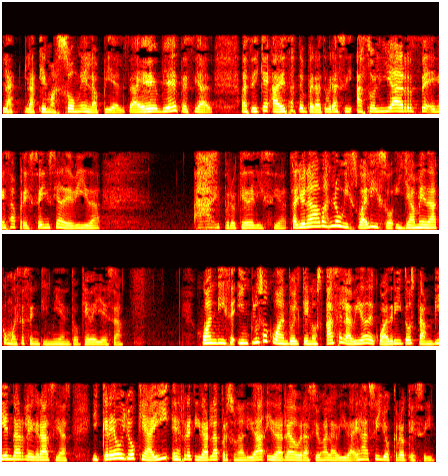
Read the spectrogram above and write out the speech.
la, quemazón en la piel, o sea, es bien especial. Así que a esas temperaturas, sí, asolearse en esa presencia de vida, ay, pero qué delicia. O sea, yo nada más lo visualizo y ya me da como ese sentimiento, qué belleza. Juan dice, incluso cuando el que nos hace la vida de cuadritos, también darle gracias. Y creo yo que ahí es retirar la personalidad y darle adoración a la vida. ¿Es así? Yo creo que sí.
